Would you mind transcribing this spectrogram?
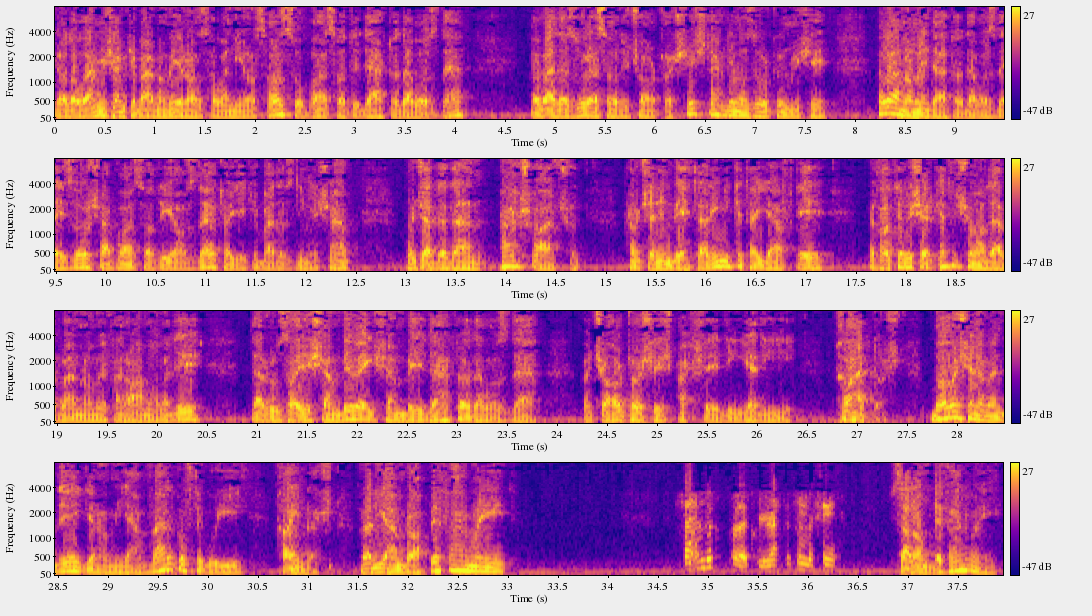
یادآور میشم که برنامه رازها و نیازها صبح از ساعت ده تا دوازده و بعد از ظهر از ساعت چهار تا شش تقدیم حضورتون میشه و برنامه ده تا دوازده ظهر شب از ساعت یازده تا یکی بعد از نیمه شب مجددا پخش خواهد شد. همچنین بهترینی که تا هفته به خاطر شرکت شما در برنامه فراهم آمده در روزهای شنبه و یک شنبه ده تا دوازده و چهار تا شش پخش دیگری خواهد داشت. با شنونده گرامی اول گفتگویی خواهیم داشت. رادیو همراه بفرمایید. سلام دکتر وقتتون بخیر. سلام بفرمایید.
